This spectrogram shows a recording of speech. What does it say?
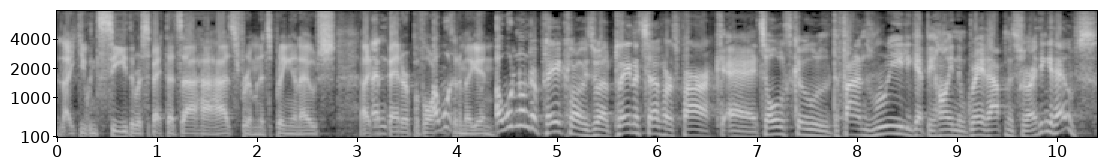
like you can see the respect that Zaha has for him, and it's bringing out like a better performance would- in him again. I wouldn't underplay Chloe as well. Playing at Selhurst Park, uh, Uh, it's old school. The fans really get behind them. Great atmosphere. I think it helps.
